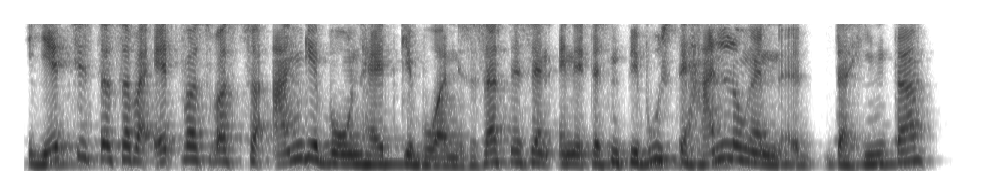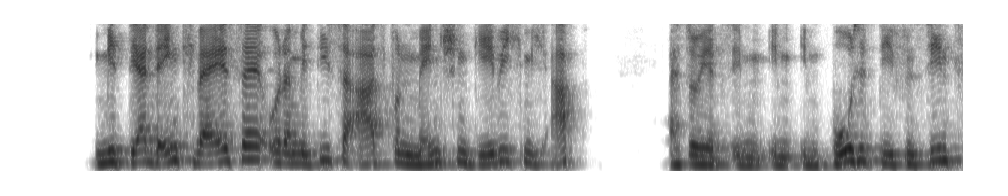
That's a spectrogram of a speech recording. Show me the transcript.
jetzt ist das aber etwas, was zur Angewohnheit geworden ist. Das heißt, das sind, eine, das sind bewusste Handlungen äh, dahinter. Mit der Denkweise oder mit dieser Art von Menschen gebe ich mich ab. Also jetzt im, im, im positiven Sinn,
